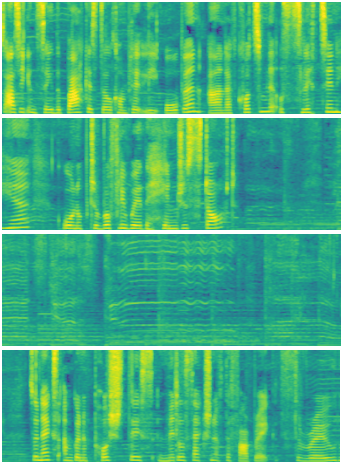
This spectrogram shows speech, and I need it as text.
So as you can see the back is still completely open and I've cut some little slits in here going up to roughly where the hinges start. So next I'm going to push this middle section of the fabric through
